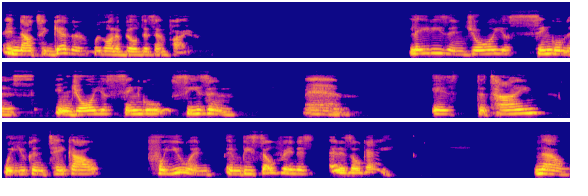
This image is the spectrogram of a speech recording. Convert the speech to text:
And now together we're going to build this empire. Ladies, enjoy your singleness. Enjoy your single season. Man, is the time where you can take out for you and, and be selfish and it's, and it's okay. Now,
